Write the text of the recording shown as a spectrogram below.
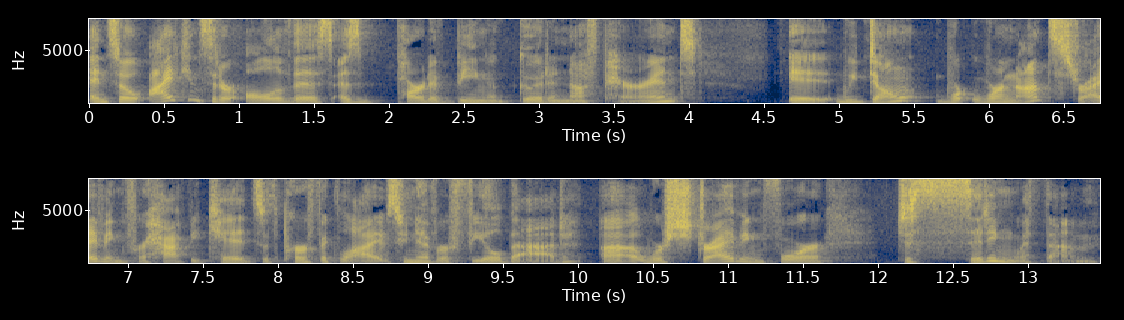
And so I consider all of this as part of being a good enough parent. It, we don't we're, we're, not striving for happy kids with perfect lives who never feel bad uh, we're striving for just sitting with them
